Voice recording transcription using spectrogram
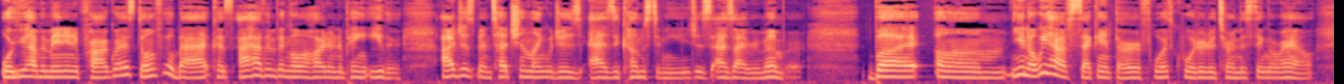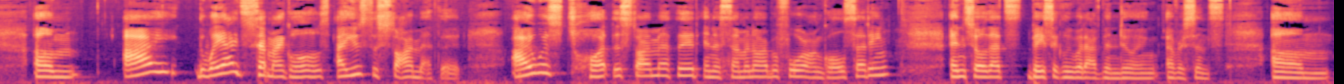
or you haven't made any progress, don't feel bad because I haven't been going hard in the paint either. I've just been touching languages as it comes to me, just as I remember. But um, you know, we have second, third, fourth quarter to turn this thing around. Um, I the way I set my goals, I use the STAR method. I was taught the STAR method in a seminar before on goal setting. And so that's basically what I've been doing ever since. Um,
